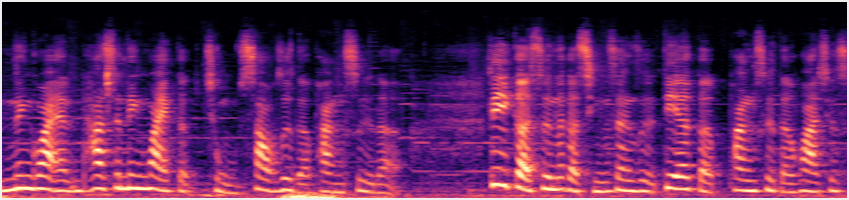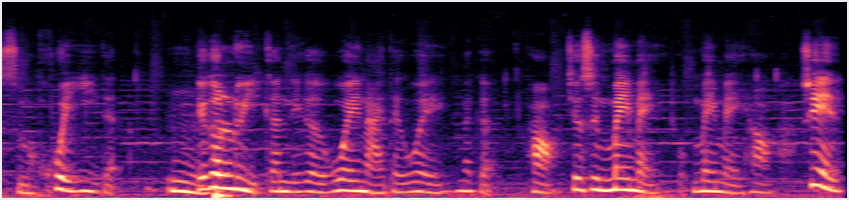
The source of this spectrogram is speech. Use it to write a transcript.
另外，它是另外一个种少字的方式的。第一个是那个形声字，第二个方式的话就是什么会意的，嗯，一个女跟一个未来的未，那个哈、哦、就是妹妹妹妹哈、哦，所以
